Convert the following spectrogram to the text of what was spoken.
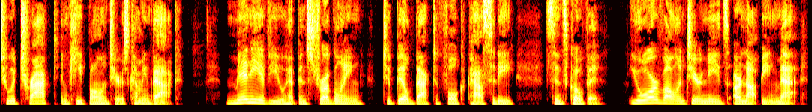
to attract and keep volunteers coming back. Many of you have been struggling to build back to full capacity since COVID. Your volunteer needs are not being met.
